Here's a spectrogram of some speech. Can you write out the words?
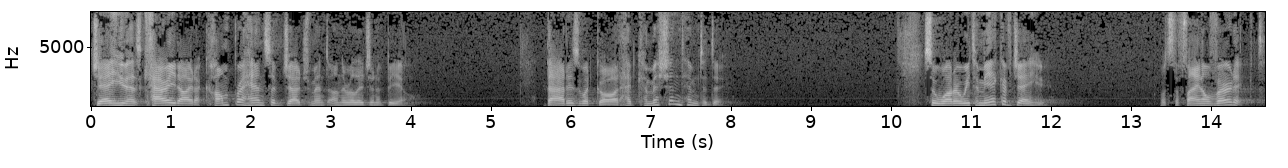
Jehu has carried out a comprehensive judgment on the religion of Baal. That is what God had commissioned him to do. So, what are we to make of Jehu? What's the final verdict?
